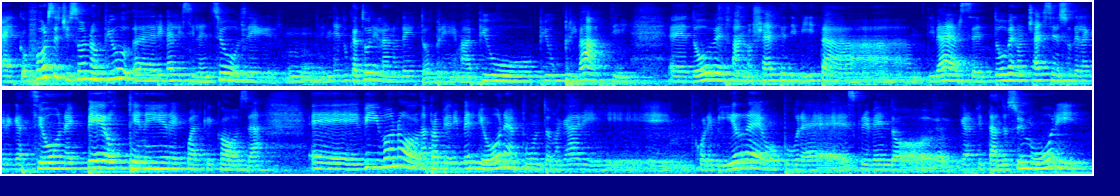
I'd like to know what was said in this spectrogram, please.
Ecco, forse ci sono più eh, ribelli silenziosi, mm, gli educatori l'hanno detto prima, più, più privati, eh, dove fanno scelte di vita diverse, dove non c'è il senso dell'aggregazione per ottenere qualche cosa. Eh, vivono la propria ribellione appunto magari eh, con le birre oppure scrivendo, eh, graffittando sui muri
